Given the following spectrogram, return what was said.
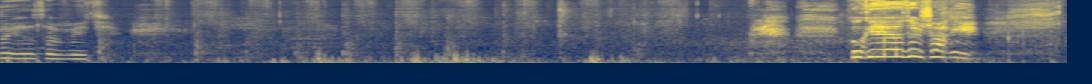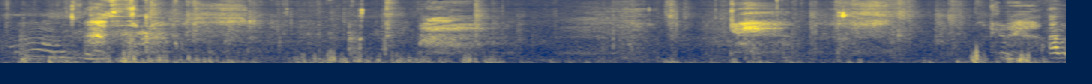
Look at that bitch. Get other jockey. I,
